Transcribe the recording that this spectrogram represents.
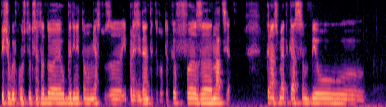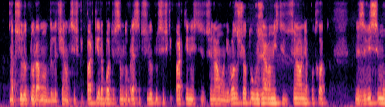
пише го и в Конституцията, да е обединително място за и президента като такъв за нацията. В крайна сметка аз съм бил абсолютно равно отдалечен от всички партии. Работил съм добре с абсолютно всички партии на институционално ниво, защото уважавам институционалния подход независимо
